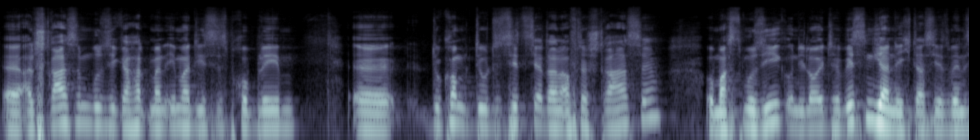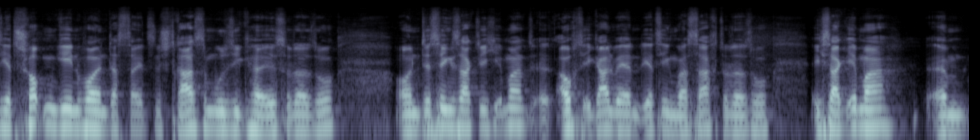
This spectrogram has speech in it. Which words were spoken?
äh, als Straßenmusiker hat man immer dieses Problem, äh, du, komm, du sitzt ja dann auf der Straße und machst Musik und die Leute wissen ja nicht, dass sie, wenn sie jetzt shoppen gehen wollen, dass da jetzt ein Straßenmusiker ist oder so. Und deswegen sagte ich immer, äh, auch egal wer jetzt irgendwas sagt oder so, ich sage immer, ähm,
